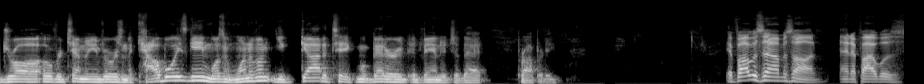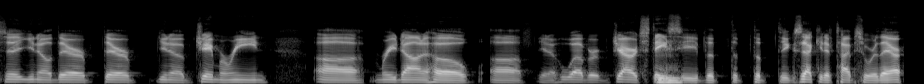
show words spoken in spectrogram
draw over 10 million viewers, and the Cowboys game wasn't one of them. You got to take better advantage of that property. If I was Amazon, and if I was, uh, you know, their their you know Jay Marine uh, Marie Donoghue, uh, you know, whoever, Jared mm-hmm. Stacy, mm-hmm. the, the, the the executive types who are there,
